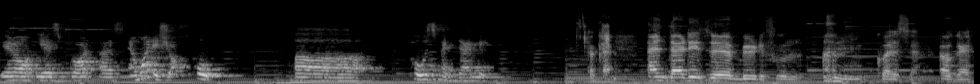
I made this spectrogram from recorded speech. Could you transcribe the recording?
you know, it has brought us? And what is your hope uh, post pandemic? Okay, and that is a beautiful question. Okay,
